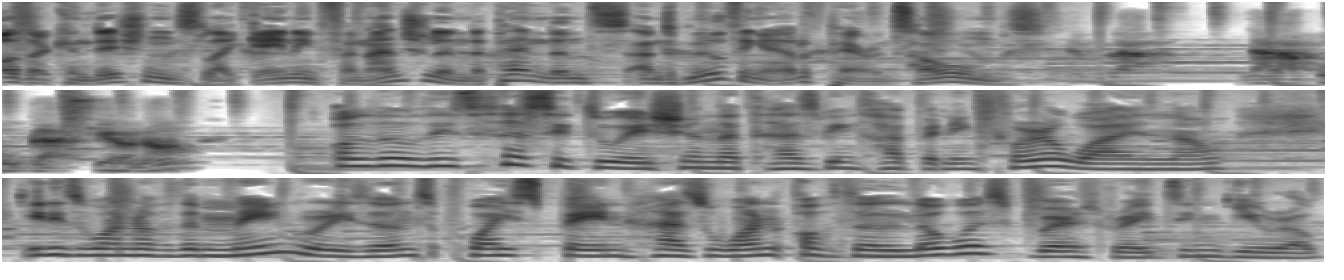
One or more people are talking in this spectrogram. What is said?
other conditions like gaining financial independence and moving out of parents' homes. de la població, no? Although this is a situation that has been happening for a while now, it is one of the main reasons why Spain has one of the lowest birth rates in Europe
